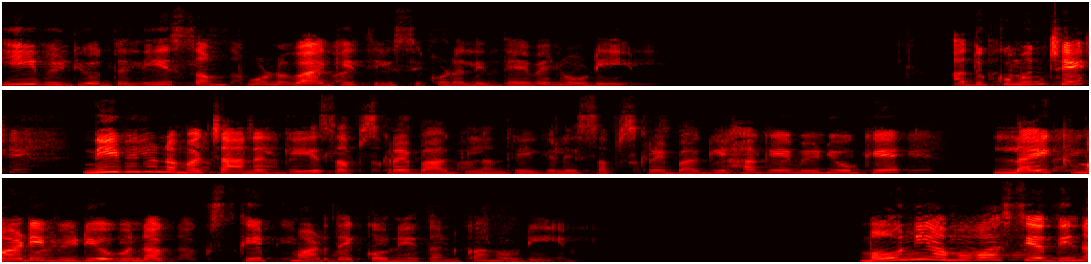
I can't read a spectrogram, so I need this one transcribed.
ಈ ವಿಡಿಯೋದಲ್ಲಿ ಸಂಪೂರ್ಣವಾಗಿ ತಿಳಿಸಿಕೊಡಲಿದ್ದೇವೆ ನೋಡಿ. ಅದಕ್ಕೂ ಮುಂಚೆ ನೀವಿನ್ನು ನಮ್ಮ ಚಾನೆಲ್ಗೆ ಸಬ್ಸ್ಕ್ರೈಬ್ ಆಗಿಲ್ಲ ಅಂದ್ರೆ ಈಗಲೇ ಸಬ್ಸ್ಕ್ರೈಬ್ ಆಗಿ, ಹಾಗೆ ವಿಡಿಯೋಗೆ ಲೈಕ್ ಮಾಡಿ ವಿಡಿಯೋವನ್ನ ಸ್ಕಿಪ್ ಮಾಡದೆ ಕೊನೆ ತನಕ ನೋಡಿ. ಮೌನಿ ಅಮಾವಾಸ್ಯೆಯ ದಿನ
